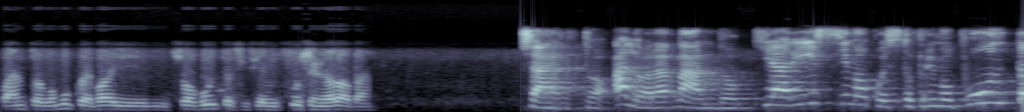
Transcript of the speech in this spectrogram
quanto comunque poi il suo culto si sia diffuso in Europa. Certo, allora Arnaldo, chiarissimo questo primo punto,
